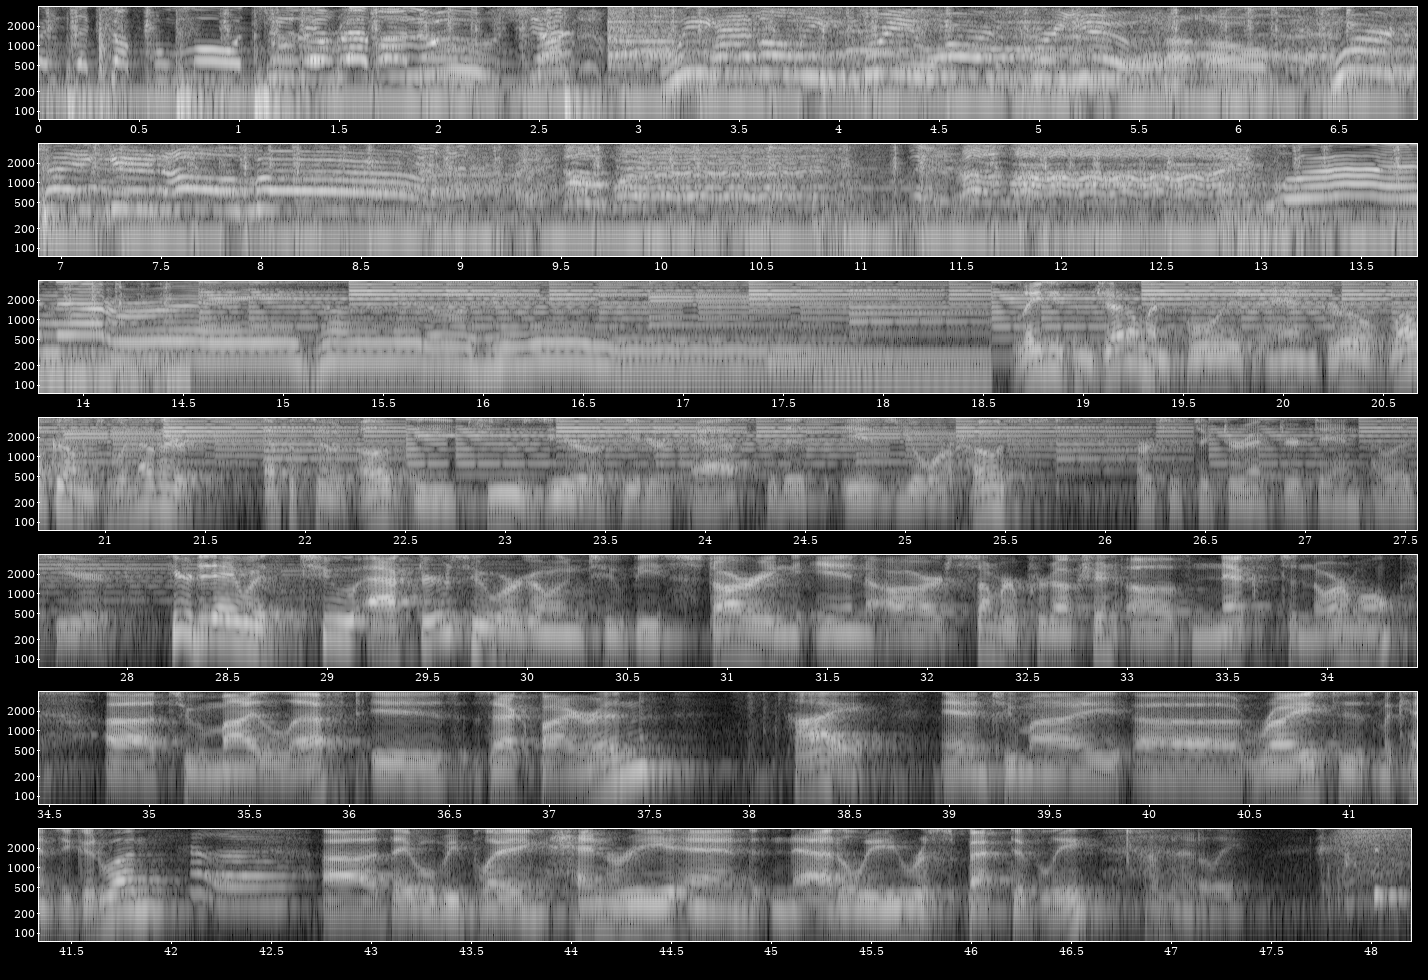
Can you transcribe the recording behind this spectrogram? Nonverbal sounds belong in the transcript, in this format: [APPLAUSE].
raise a couple more to the revolution. We have only three words for you. Uh oh. We're taking over. Why not raise a little hay? Ladies and gentlemen, boys and girls, welcome to another episode of the Cue Zero Theater Cast. This is your host, artistic director Dan Pelletier, here today with two actors who are going to be starring in our summer production of Next to Normal. Uh, to my left is Zach Biron, Hi. and to my uh, right is Mackenzie Goodwin. Hello. Uh, they will be playing Henry and Natalie, respectively. I'm Natalie. [LAUGHS]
